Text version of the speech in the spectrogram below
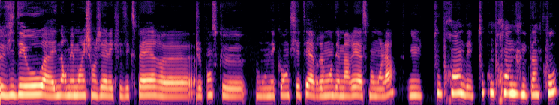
vidéos, à énormément échanger avec les experts. Euh, je pense que mon éco-anxiété a vraiment démarré à ce moment-là. J'ai dû tout prendre et tout comprendre d'un coup.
